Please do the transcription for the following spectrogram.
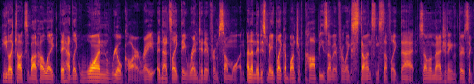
he like talks about how like they had like one real car, right? And that's like they rented it from someone. And then they just made like a bunch of copies of it for like stunts and stuff like that. So I'm imagining that there's like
